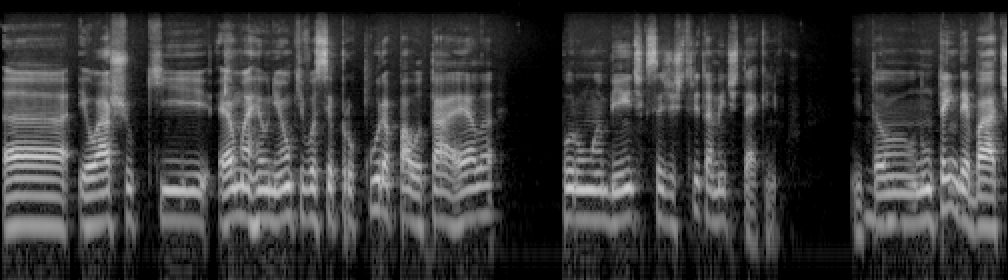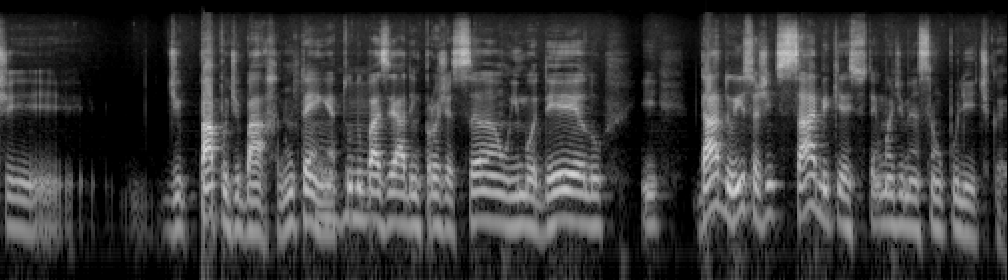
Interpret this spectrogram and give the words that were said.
Uh, eu acho que é uma reunião que você procura pautar ela por um ambiente que seja estritamente técnico. Então, uhum. não tem debate de papo de bar, não tem. É tudo uhum. baseado em projeção, em modelo. E, dado isso, a gente sabe que isso tem uma dimensão política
